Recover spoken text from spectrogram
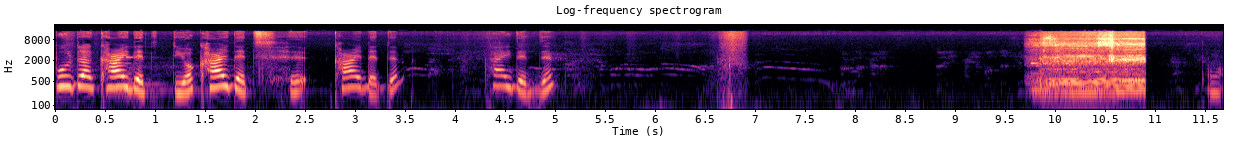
Burada kaydet diyor. Kaydet kaydedin. Kaydedin. Tamam.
